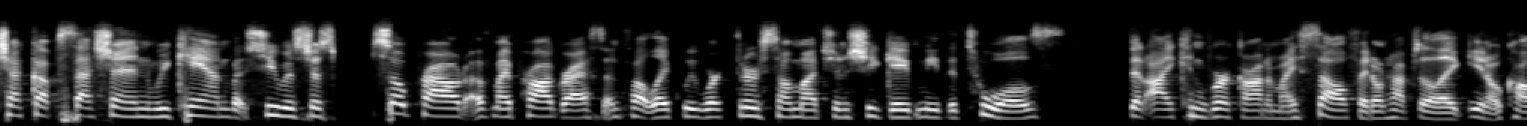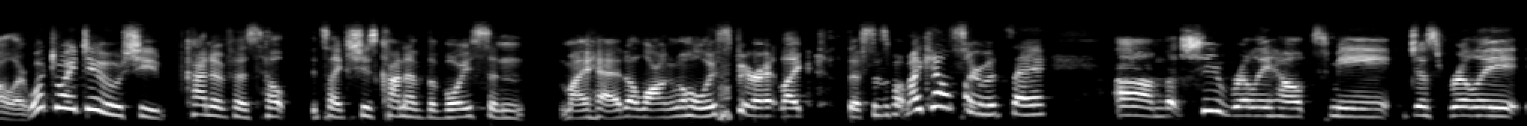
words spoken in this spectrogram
checkup session, we can, but she was just so proud of my progress and felt like we worked through so much and she gave me the tools that I can work on in myself. I don't have to like, you know, call her, what do I do? She kind of has helped. It's like she's kind of the voice in my head along the Holy Spirit. Like, this is what my counselor would say. Um, but she really helped me just really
